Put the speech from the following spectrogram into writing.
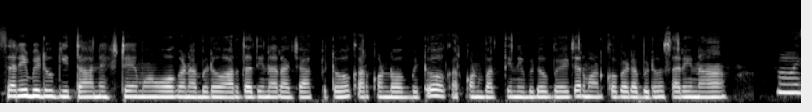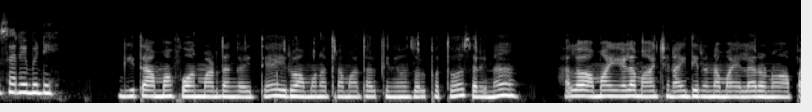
ಸರಿ ಬಿಡು ಗೀತಾ ನೆಕ್ಸ್ಟ್ ಟೈಮು ಹೋಗೋಣ ಬಿಡು ಅರ್ಧ ದಿನ ರಜೆ ಹಾಕ್ಬಿಟ್ಟು ಕರ್ಕೊಂಡು ಹೋಗ್ಬಿಟ್ಟು ಕರ್ಕೊಂಡು ಬರ್ತೀನಿ ಬಿಡು ಬೇಜಾರು ಮಾಡ್ಕೋಬೇಡ ಬಿಡು ಸರಿನಾ? ಹ್ಞೂ ಸರಿ ಬಿಡಿ. ಗೀತಾ ಅಮ್ಮ ಫೋನ್ ಮಾಡ್ದಂಗೆ ಐತೆ ಇರು ಅಮ್ಮನ ಹತ್ರ ಮಾತಾಡ್ತೀನಿ ಒಂದು ಸ್ವಲ್ಪ ಹೊತ್ತು ಸರಿನಾ? ಹಲೋ ಅಮ್ಮ ಹೇಳಮ್ಮ ಚೆನ್ನಾಗಿದ್ದೀರನಮ್ಮ ಎಲ್ಲರೂ ಅಪ್ಪ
